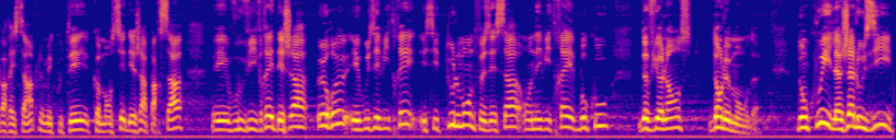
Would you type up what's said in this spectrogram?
paraît simple, mais écoutez, commencez déjà par ça, et vous vivrez déjà heureux, et vous éviterez, et si tout le monde faisait ça, on éviterait beaucoup de violence dans le monde. Donc oui, la jalousie,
